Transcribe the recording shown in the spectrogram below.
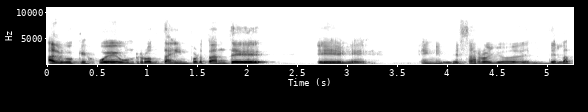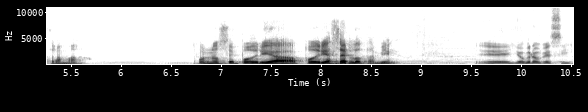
algo que juegue un rol tan importante eh, en el desarrollo de, la trama. O no sé, podría, podría hacerlo también. Eh, yo creo que sí,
